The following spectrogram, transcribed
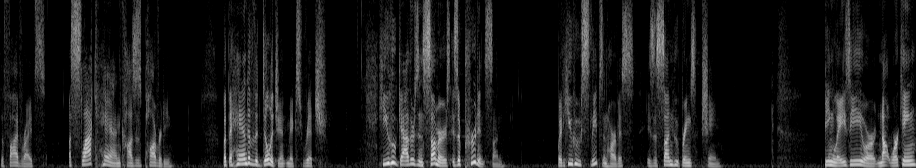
to 5 writes A slack hand causes poverty, but the hand of the diligent makes rich. He who gathers in summers is a prudent son, but he who sleeps in harvest is a son who brings shame being lazy or not working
